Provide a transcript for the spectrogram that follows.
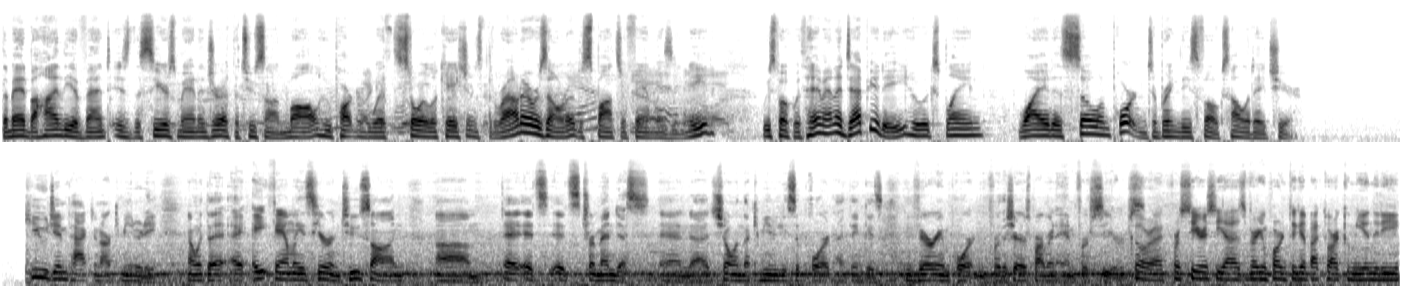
The man behind the event is the Sears manager at the Tucson Mall who partnered with store locations throughout Arizona to sponsor families in need. We spoke with him and a deputy who explained why it is so important to bring these folks holiday cheer huge impact in our community. And with the eight families here in Tucson, um, it's it's tremendous. And uh, showing the community support, I think, is very important for the Sheriff's Department and for Sears. Correct. For Sears, yeah, it's very important to get back to our community.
